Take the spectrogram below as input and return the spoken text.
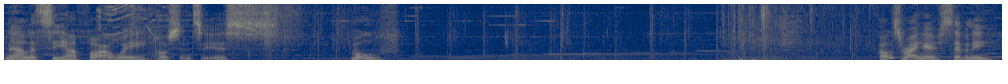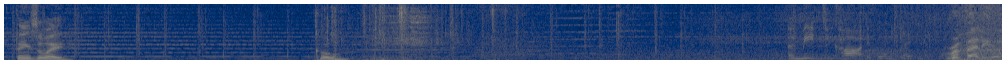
Now let's see how far away potions is. Move. Oh, it's right here, 70 things away. Cool. A meet to car is already. Revelio.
